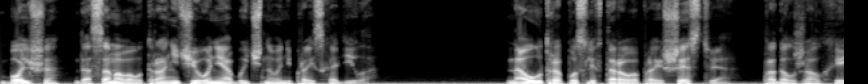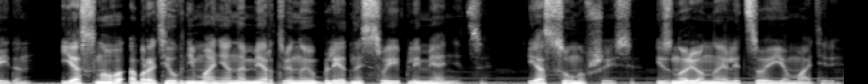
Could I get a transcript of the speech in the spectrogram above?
Больше до самого утра ничего необычного не происходило. На утро после второго происшествия, продолжал Хейден, я снова обратил внимание на мертвенную бледность своей племянницы и осунувшееся, изнуренное лицо ее матери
